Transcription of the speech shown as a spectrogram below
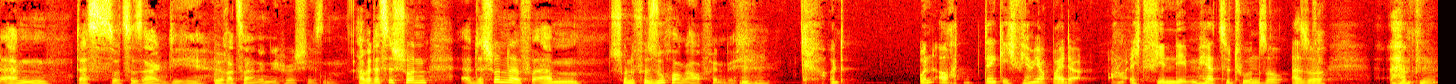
ähm, dass sozusagen die Hörerzahlen in die Höhe schießen. Aber das ist schon, das ist schon eine, ähm, schon eine Versuchung auch, finde ich. Mhm. Und, und auch, denke ich, wir haben ja auch beide auch noch echt viel nebenher zu tun, so. Also, ähm,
